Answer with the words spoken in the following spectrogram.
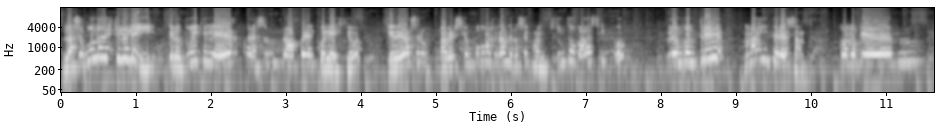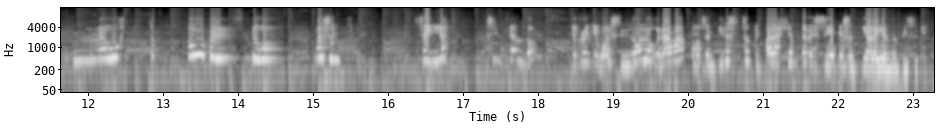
La segunda vez que lo leí, que lo tuve que leer para hacer un trabajo en el colegio, que debe ser, haber sido un poco más grande, no sé, como en quinto básico, lo encontré más interesante. Como que mm, me gustó, pero igual seguía sintiendo, yo creo que igual no lograba como sentir eso que toda la gente decía que sentía leyendo el Principito.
